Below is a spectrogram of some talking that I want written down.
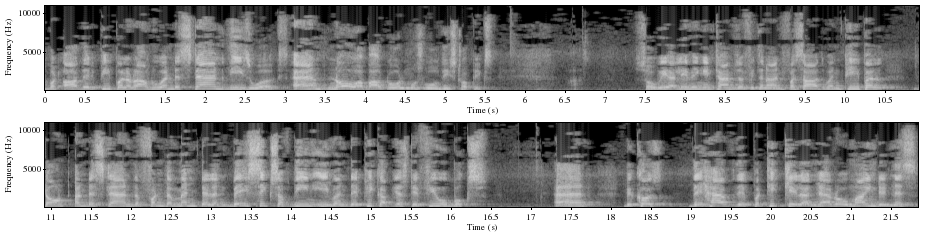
but are there people around who understand these works and know about almost all these topics? Uh, So we are living in times of fitna and fasad when people don't understand the fundamental and basics of deen even, they pick up just a few books. And because they have their particular narrow-mindedness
